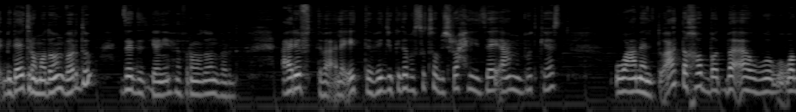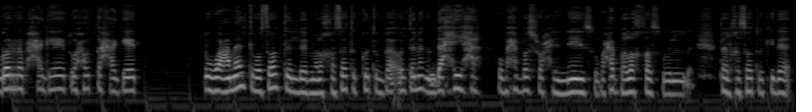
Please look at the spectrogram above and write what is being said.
بداية رمضان برضو؟ زادت يعني إحنا في رمضان برضو. عرفت بقى لقيت فيديو كده بالصدفة بيشرح لي إزاي اعمل بودكاست وعملت وقعدت اخبط بقى واجرب حاجات واحط حاجات. وعملت وصلت لملخصات الكتب بقى. قلت أنا دحيحة وبحب أشرح للناس وبحب ألخص والتلخيصات وكده.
